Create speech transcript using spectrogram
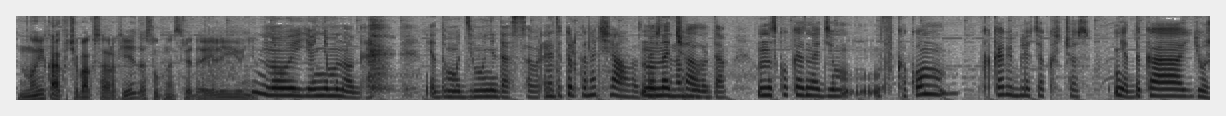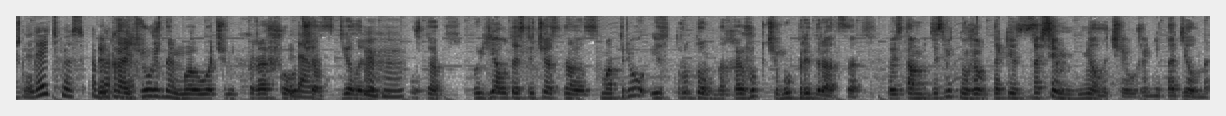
ну и как в Чебоксарах? Есть доступная среда или ее нет? Ну, ее немного. Я думаю, Дима не даст соврать. Но это только начало. Ну, начало, да. Ну, насколько я знаю, Дим, в каком Какая библиотека сейчас? Нет, ДК Южный, дайте у нас оборудование? ДК Южный мы очень хорошо Да. сейчас сделали. Мгм. Потому что, ну, я вот, если честно, смотрю и с трудом нахожу, к чему придраться. То есть там действительно уже вот такие совсем мелочи уже не доделаны.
